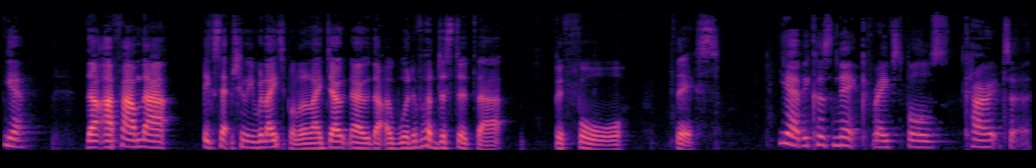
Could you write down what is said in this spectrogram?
Yeah. That I found that exceptionally relatable, and I don't know that I would have understood that before this. Yeah, because Nick, Rafe Spall's character,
